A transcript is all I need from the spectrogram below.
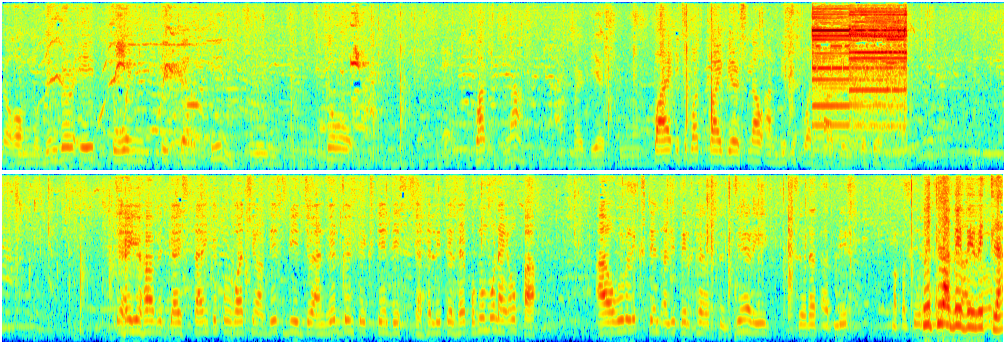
Noong November 8, 2013. So, what na? Five years na. Five, it's about five years now and this is what happened to him. There you have it guys. Thank you for watching of this video and we're going to extend this a little help. Huwag mo muna i-off ha. Uh, we will extend a little help to Jerry so that at least makatulong Wait la, baby, tayo wait la.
